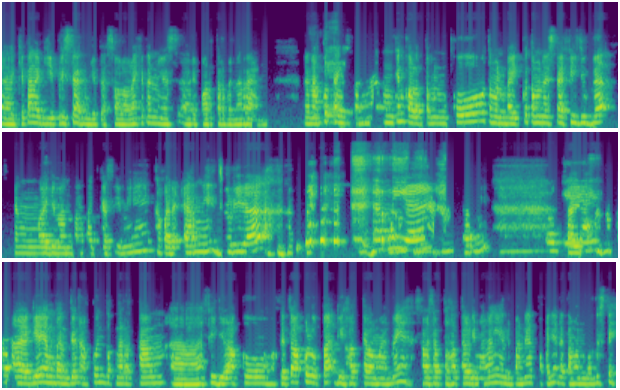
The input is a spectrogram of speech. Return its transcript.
eee, kita lagi present gitu, seolah-olah kita news, eee, reporter beneran. Dan aku Oke. thanks banget mungkin kalau temenku, teman baikku, temennya Steffi juga yang lagi Mhm. nonton podcast ini, kepada Erni Julia. Erni ya? Erni. Oke. Kayak eee, dia yang bantuin aku untuk ngerekam, eee, video aku. Waktu itu aku lupa di hotel mana ya, salah satu hotel di Malang yang depannya pokoknya ada taman bagus deh,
